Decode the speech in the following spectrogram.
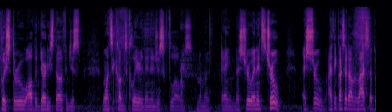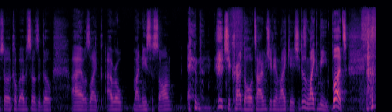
push through all the dirty stuff and just once it comes clear, then it just flows. And I'm like, dang, that's true. And it's true. It's true. I think I said on the last episode, a couple episodes ago, I was like, I wrote my niece a song. And she cried the whole time. She didn't like it. She doesn't like me, but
